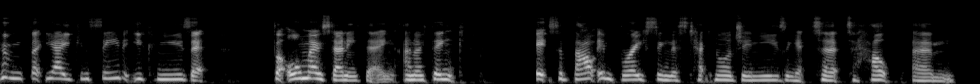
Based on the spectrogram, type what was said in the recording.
but yeah, you can see that you can use it for almost anything. And I think it's about embracing this technology and using it to, to help um,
